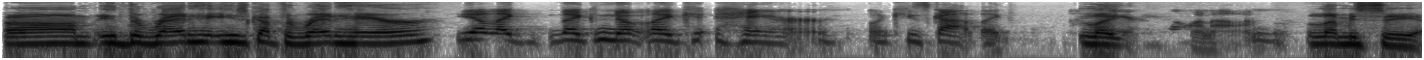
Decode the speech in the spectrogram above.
Um, the red. He's got the red hair. Yeah, like like no like hair. Like he's got like Like hair going on. let me see.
